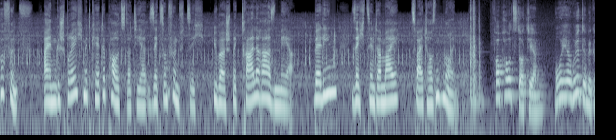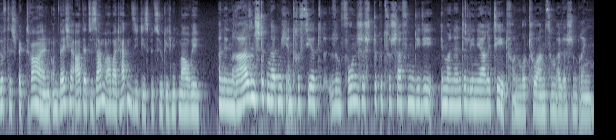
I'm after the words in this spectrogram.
Spurensuche 5. Ein Gespräch mit Käthe Paulsdottir, 56, über spektrale Rasenmäher. Berlin, 16. Mai 2009. Frau Paulsdottir, woher rührt der Begriff des Spektralen und welche Art der Zusammenarbeit hatten Sie diesbezüglich mit Mauri? An den Rasenstücken hat mich interessiert, symphonische Stücke zu schaffen, die die immanente Linearität von Motoren zum Erlöschen bringen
